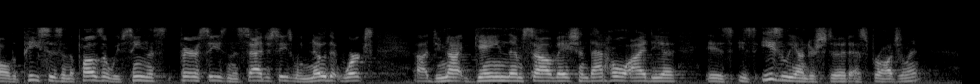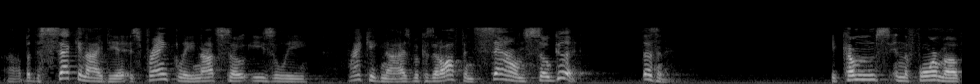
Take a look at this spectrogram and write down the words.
all the pieces in the puzzle. We've seen the Pharisees and the Sadducees. We know that works uh, do not gain them salvation. That whole idea is, is easily understood as fraudulent. Uh, but the second idea is frankly not so easily recognized because it often sounds so good, doesn't it? It comes in the form of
